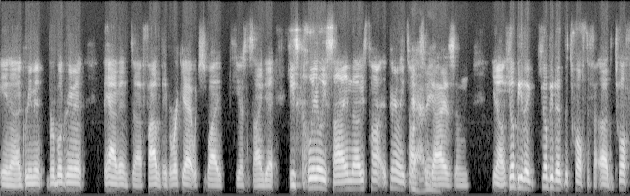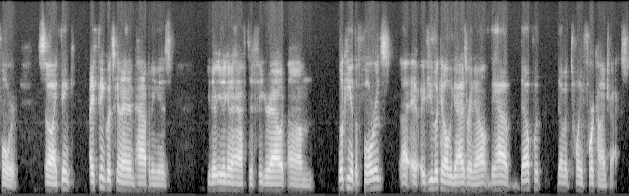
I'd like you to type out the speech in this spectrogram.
in agreement, verbal agreement. They haven't uh, filed the paperwork yet, which is why he hasn't signed yet. He's clearly signed though. He's taught apparently talked yeah, to some I mean, guys, and you know he'll be the he'll be the the twelfth uh, the twelfth forward. So I think I think what's going to end up happening is they're either going to have to figure out um, looking at the forwards uh, if you look at all the guys right now, they have they'll put them at 24 contracts.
